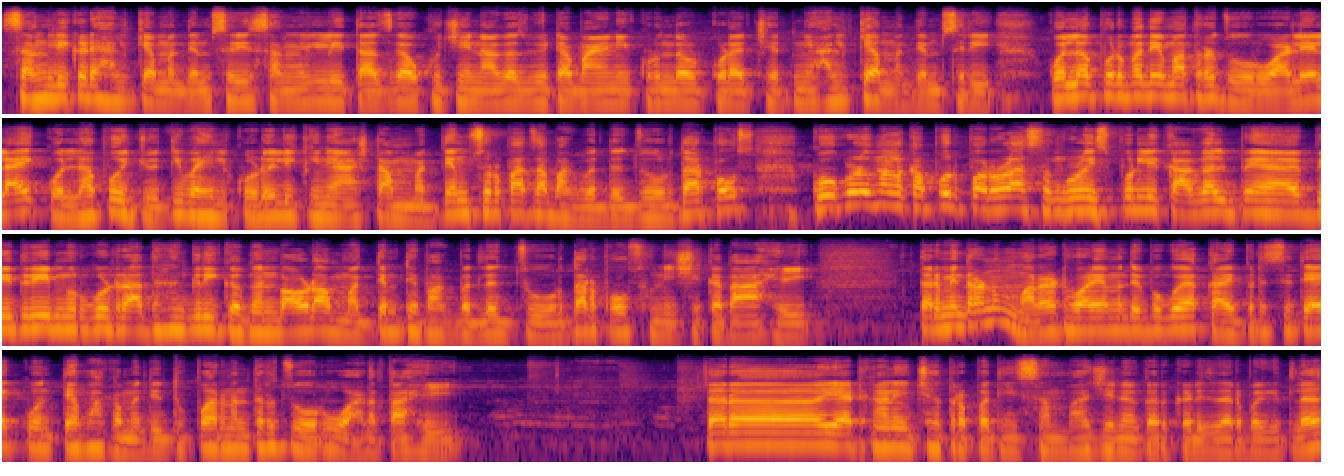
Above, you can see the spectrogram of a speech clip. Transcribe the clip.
सांगलीकडे हलक्या मध्यम सरी सांगली तासगाव खुची नागजविटा मायणी कुरुंदवडकुडा कुरुंदवड कुडा छेतनी हलक्या मध्यम सरी. कोल्हापूरमध्ये मात्र जोर वाढलेला आहे. कोल्हापूर ज्योतिबाहील कोडोली किने आष्टा मध्यम स्वरूपाचा भागबद्दल जोरदार पाऊस. कोकळ मलकापूर परोळा संगोळ इस्पुर्ली कागल बिद्री मुरगुड राधानगरी गगनबावडा मध्यम ते भागबद्दल जोरदार पाऊस होण्याची शक्यता आहे. तर मित्रांनो मराठवाड्यामध्ये बघूया काय परिस्थिती आहे. कोणत्या भागामध्ये दुपारनंतर जोर वाढत आहे? तर या ठिकाणी छत्रपती संभाजीनगरकडे जर बघितलं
